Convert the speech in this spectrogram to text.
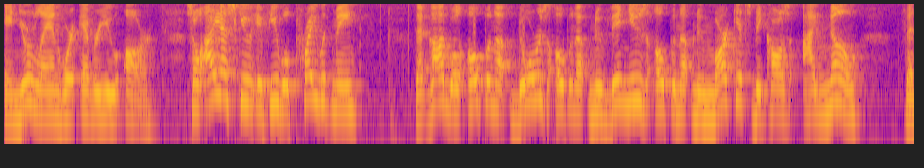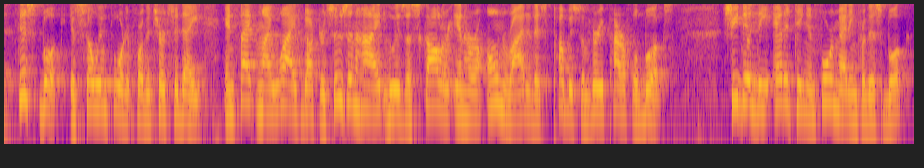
in your land wherever you are. So I ask you if you will pray with me that God will open up doors, open up new venues, open up new markets, because I know that this book is so important for the church today. In fact, my wife, Dr. Susan Hyatt, who is a scholar in her own right and has published some very powerful books, she did the editing and formatting for this book.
